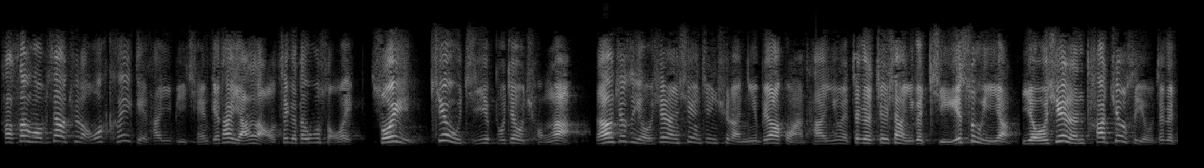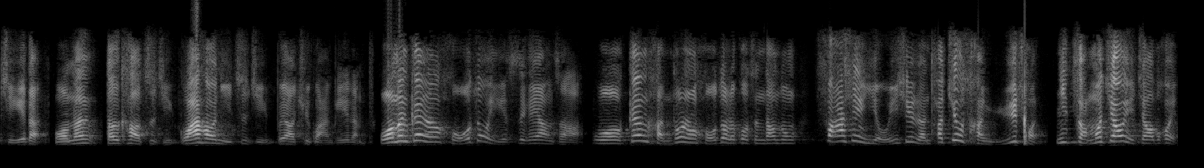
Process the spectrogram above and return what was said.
他生活不下去了，我可以给他一笔钱，给他养老，这个都无所谓。所以救急不救穷啊。然后就是有些人陷进去了，你不要管他，因为这个就像一个结束一样。有些人他就是有这个结的，我们都靠自己，管好你自己，不要去管别人。我们跟人合作也是这个样子啊。我跟很多人合作的过程当中，发现有一些人他就是很愚蠢，你怎么教也教不会。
